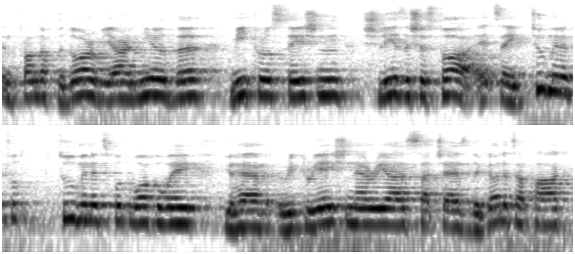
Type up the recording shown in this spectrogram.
in front of the door. We are near the metro station Schlesisches Tor. It's a two-minute foot two minutes foot walk away. You have recreation areas such as the Görlitzer Park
